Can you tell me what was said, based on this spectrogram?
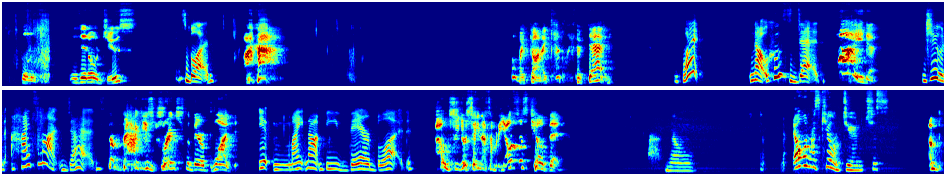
well, is it old juice? It's blood. Aha! Oh my god, I can't believe they're dead. What? No, who's dead? Hyde! June, Hyde's not dead. Their bag is drenched with their blood. It might not be their blood. Oh, so you're saying that somebody else was killed then? No. No one was killed, June. Just Um,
